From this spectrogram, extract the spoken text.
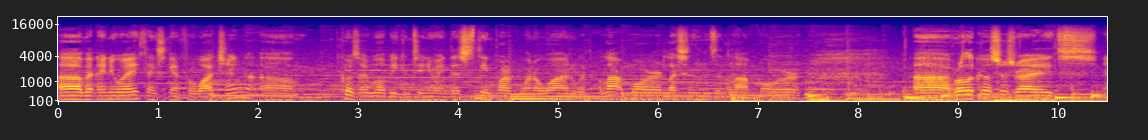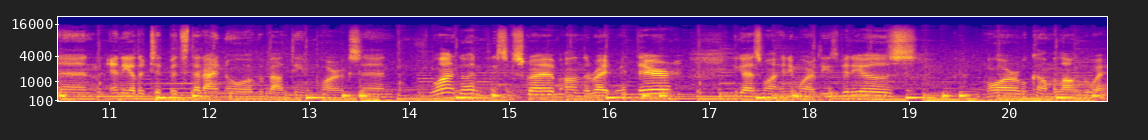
Uh, but anyway, thanks again for watching. Um, of course, I will be continuing this Theme Park 101 with a lot more lessons and a lot more uh, roller coasters, rides, and any other tidbits that I know of about theme parks. And if you want, go ahead and please subscribe on the right right there. If you guys want any more of these videos, more will come along the way.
